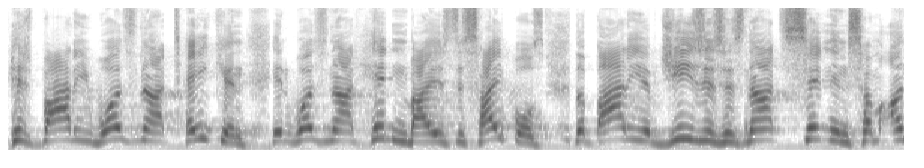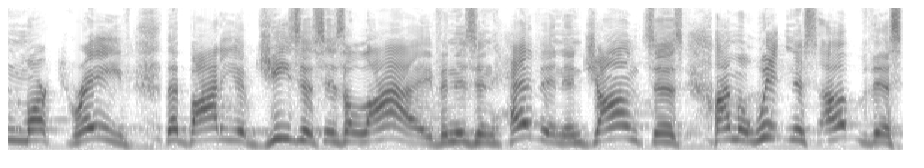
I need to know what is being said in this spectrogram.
His body was not taken. It was not hidden by his disciples. The body of Jesus is not sitting in some unmarked grave. The body of Jesus is alive and is in heaven. And John says, I'm a witness of this.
